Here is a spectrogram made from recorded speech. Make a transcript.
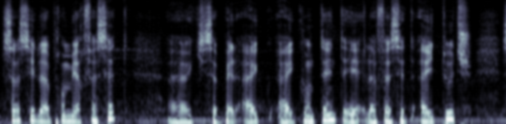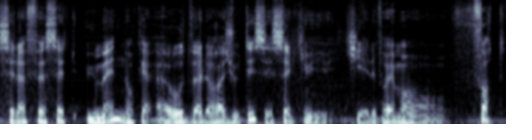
Ça, c'est la première facette. Euh, qui s'appelle Eye Content et la facette Eye Touch, c'est la facette humaine, donc à, haute valeur ajoutée, c'est celle qui, qui, est vraiment forte.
